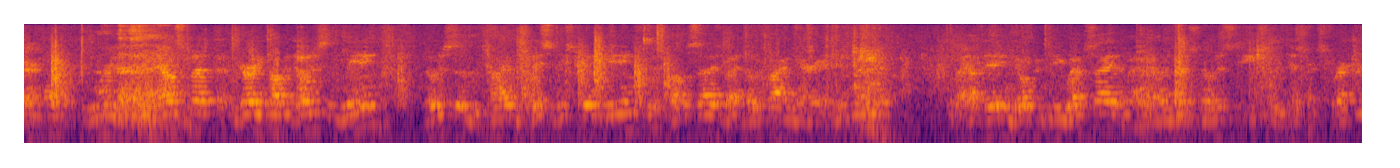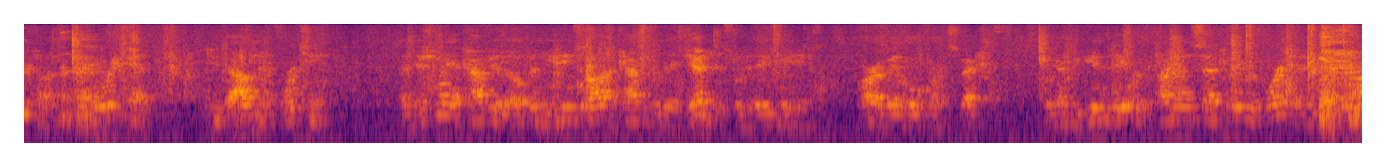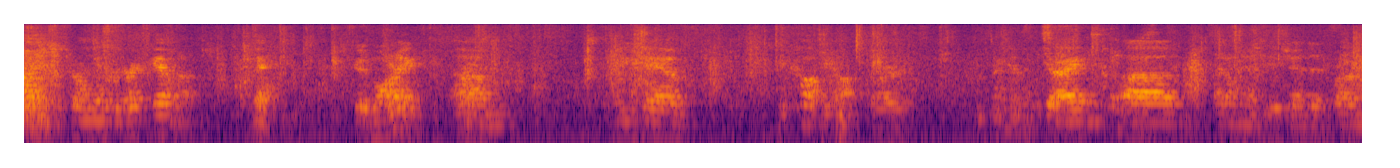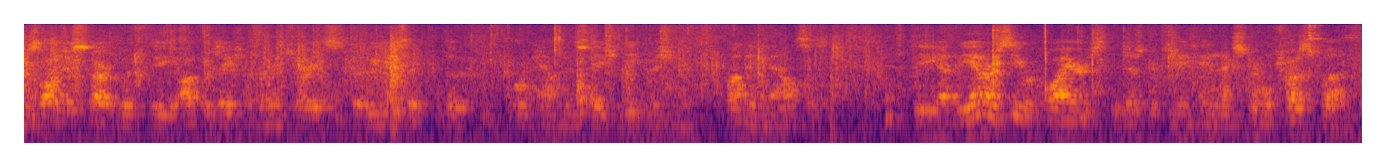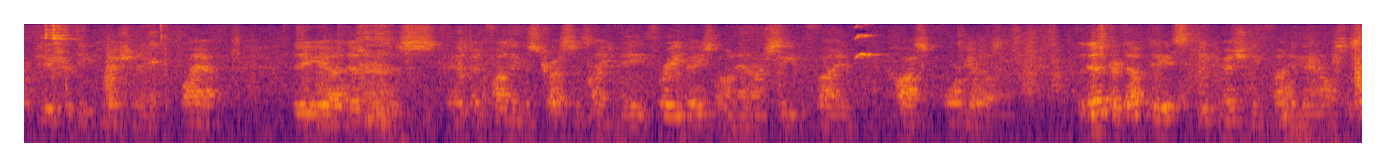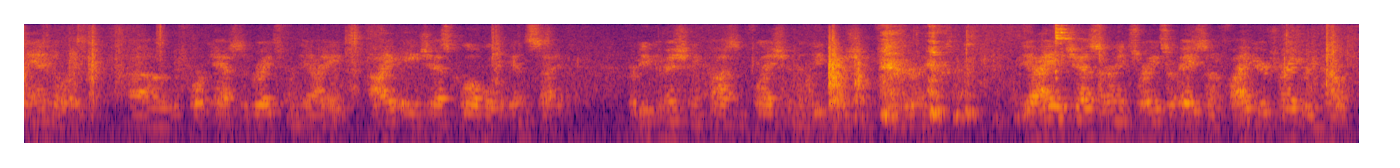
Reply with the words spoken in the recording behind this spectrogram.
morning. Announcement regarding public notice of the meeting. Notice of the time and place of these committee meetings was publicized by notifying the area news media, by updating the meeting website, and by mailing this notice to each of the district's directors on February 10, 2014. Additionally, a copy of the open meetings law and copies of the agendas for today's meetings are available for inspection. We're going to begin today with the finance subcommittee report, and Director Lyons is in for Director Kavanaugh. Nick? Good morning. Um, We have the coffee off, or, Sorry. uh, I don't have the agenda in front of me, so I'll just start with the authorization of earnings rates that we use at the Fort Calhoun Station decommissioning funding analysis. The, uh, the NRC requires the district to maintain an external trust fund for future decommissioning of the plant. The uh, district is, has been funding this trust since 1983 based on NRC defined cost formulas. The district updates the decommissioning funding analysis annually uh, with forecasted rates from the IHS Global Insight for decommissioning cost inflation and decommissioning fund earnings. The IHS earnings rates are based on a five-year treasury note.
